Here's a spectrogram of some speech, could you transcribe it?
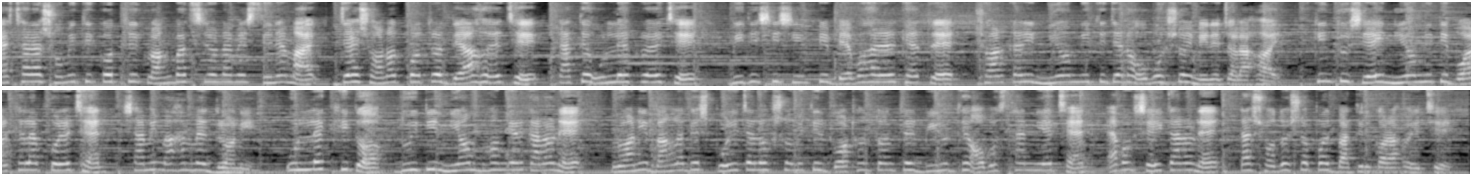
এছাড়া সমিতি কর্তৃক রংবাদ শিরোনামের সিনেমায় যে সনদপত্র দেওয়া হয়েছে, তাতে উল্লেখ রয়েছে, বিদেশি শিল্পী ব্যবহারের ক্ষেত্রে সরকারি নিয়ম নীতি যেন অবশ্যই মেনে চলা হয়। কিন্তু সেই নিয়ম নীতি বরখেলাপ করেছেন শামীম আহমেদ রনি। উল্লেখিত দুইটি নিয়ম ভঙ্গের কারণে রনি বাংলাদেশ পরিচালক সমিতির গঠনতন্ত্রের বিরুদ্ধে অবস্থান নিয়েছেন এবং সেই কারণে তার সদস্যপদ বাতিল করা হয়েছে।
